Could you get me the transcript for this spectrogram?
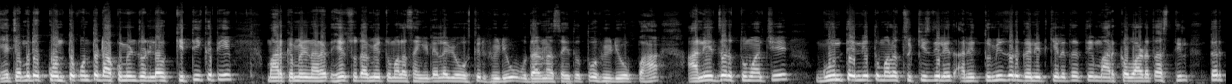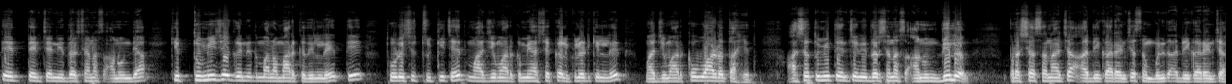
याच्यामध्ये कोणतं कोणतं डॉक्युमेंट जोडल्यावर किती किती मार्क मिळणार आहेत हे सुद्धा मी तुम्हाला सांगितलेलं व्यवस्थित व्हिडिओ उदाहरणासहित तो व्हिडिओ पहा. आणि जर तुमचे गुण त्यांनी तुम्हाला चुकीच दिलेत आणि तुम्ही जर गणित केलं तर ते मार्क वाढत असतील तर ते त्यांच्या निदर्शनास आणून द्या. की तुम्ही जे गणित मला मार्क दिलेले आहेत ते थोडेसे चुकीचे आहेत. माझे मार्क मी असे कॅल्क्युलेट केलेले आहेत. माझे मार्क वाढत आहेत. असं तुम्ही त्यांच्या निदर्शनास आणून दिलं प्रशासनाच्या अधिकाऱ्यांच्या संबंधित अधिकाऱ्यांच्या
